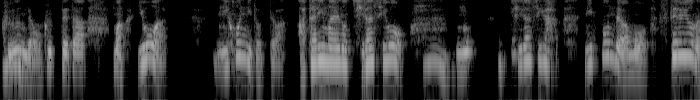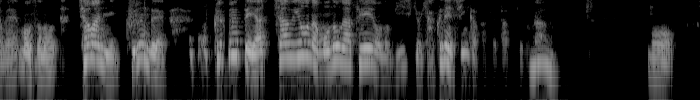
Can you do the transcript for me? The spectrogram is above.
くるんで送ってた、まあ、要は、日本にとっては当たり前のチラシを、むチラシが、日本ではもう捨てるようなね、もうその茶碗にくるんで、くるくるってやっちゃうようなものが西洋の美意識を100年進化させたっていうのが、うん。もう、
